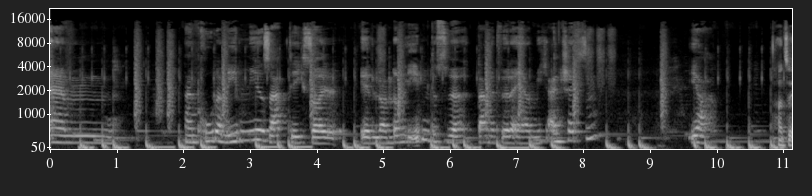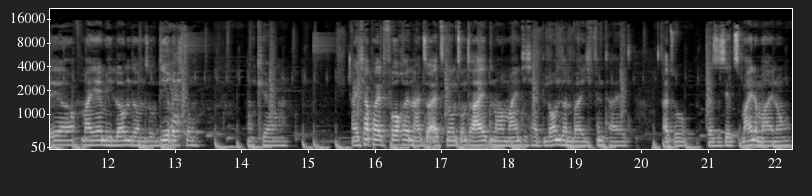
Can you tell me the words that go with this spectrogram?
Ähm, mein Bruder neben mir sagte, ich soll in London leben. Das wär, damit würde er mich einschätzen. Ja. Also eher Miami, London, so die ja. Richtung. Okay. Ich habe halt vorhin, also als wir uns unterhalten haben, meinte ich halt London, weil ich finde halt, also das ist jetzt meine Meinung.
